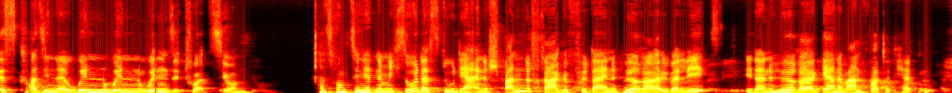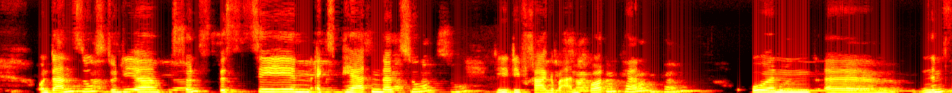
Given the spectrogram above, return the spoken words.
ist quasi eine Win-Win-Win-Situation. Es funktioniert nämlich so, dass du dir eine spannende Frage für deine Hörer überlegst, die deine Hörer gerne beantwortet hätten. Und dann suchst du dir fünf bis zehn Experten dazu, die die Frage beantworten können. Und ähm, nimmst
